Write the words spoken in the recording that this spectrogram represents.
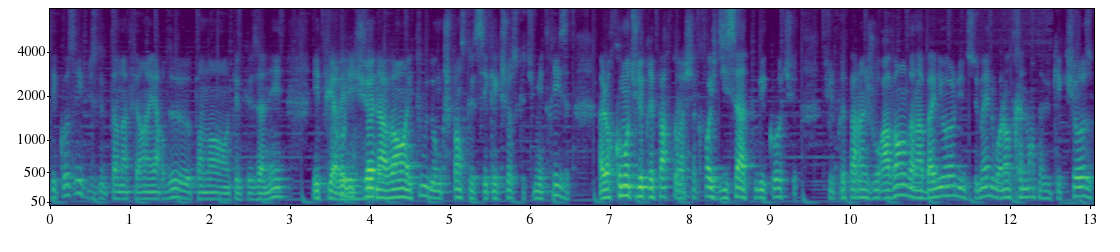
tes causeries, puisque tu en as fait un R2 pendant quelques années, et puis avec les jeunes avant et tout, donc je pense que c'est quelque chose que tu maîtrises. Alors comment tu les prépares toi? À chaque fois, je dis ça à tous les coachs, tu les prépares un jour avant, dans la bagnole, une semaine, ou à l'entraînement, tu as vu quelque chose,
